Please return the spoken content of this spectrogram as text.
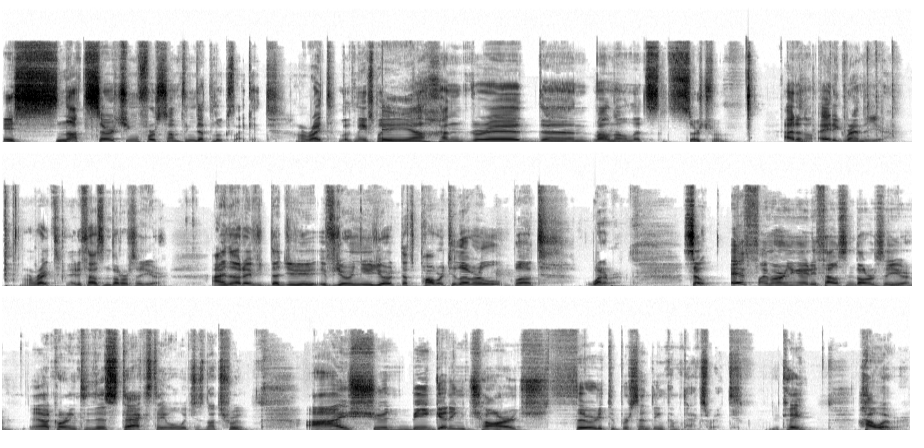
is not searching for something that looks like it. All right, let me explain. A hundred and well, no, let's search for I don't know, eighty grand a year. All right, eighty thousand dollars a year. I know that, if, that you if you're in New York, that's poverty level, but whatever. So if I'm earning eighty thousand dollars a year, according to this tax table, which is not true, I should be getting charged thirty-two percent income tax rate. Okay. However,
